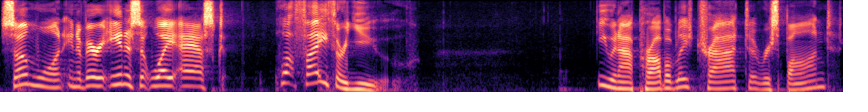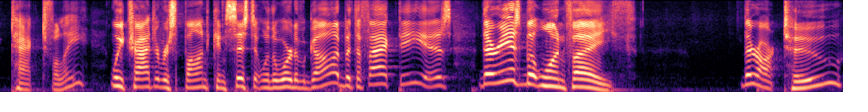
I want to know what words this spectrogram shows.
Someone, in a very innocent way, asked, What faith are you? You and I probably try to respond tactfully. We try to respond consistent with the Word of God, but the fact is, there is but one faith. There aren't two,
